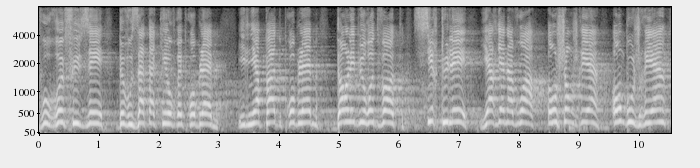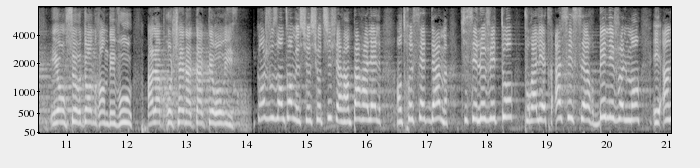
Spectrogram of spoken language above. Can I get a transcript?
Vous refusez de vous attaquer aux vrais problèmes. Il n'y a pas de problème dans les bureaux de vote. Circulez, il n'y a rien à voir. On change rien, on bouge rien et on se donne rendez-vous à la prochaine attaque terroriste. Quand je vous entends, Monsieur Ciotti, faire un parallèle entre cette dame qui s'est levée tôt pour aller être assesseur bénévolement et un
